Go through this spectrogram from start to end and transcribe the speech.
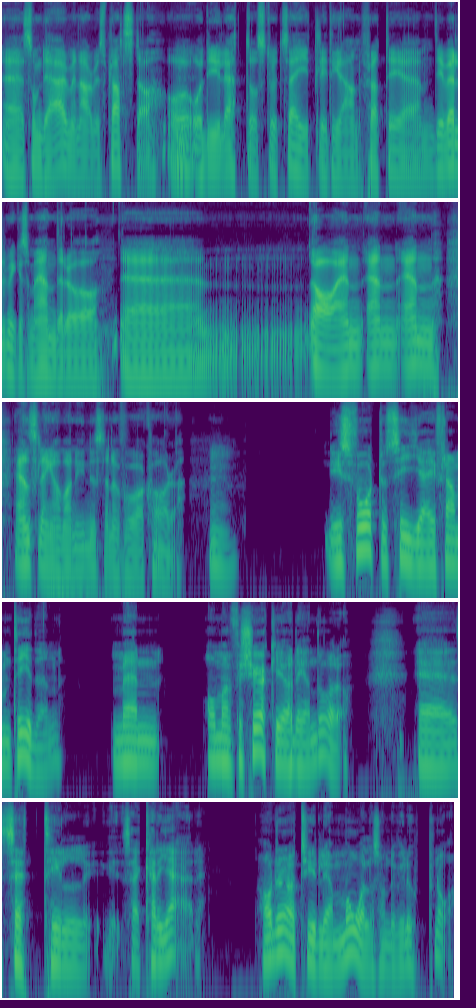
eh, som det är med en arbetsplats då. Och, Mm. och det är ju lätt att studsa hit lite grann för att det, är- det är väldigt mycket som händer och eh, ja, än, än, än, än så länge har man ynnesten att få vara kvar. Mm. Det är svårt att sia i framtiden, men om man försöker göra det ändå då, eh, sett till så här, karriär, har du några tydliga mål som du vill uppnå?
